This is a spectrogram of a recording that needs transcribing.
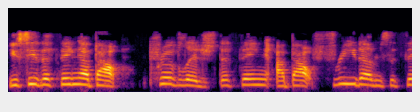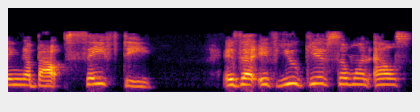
You see, the thing about privilege, the thing about freedoms, the thing about safety is that if you give someone else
